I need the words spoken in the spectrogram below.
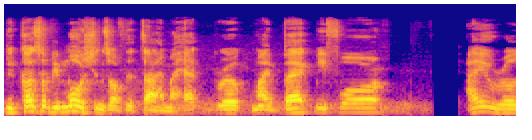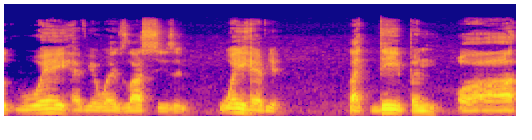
because of emotions of the time. I had broke my back before. I rode way heavier waves last season, way heavier, like deep and uh,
